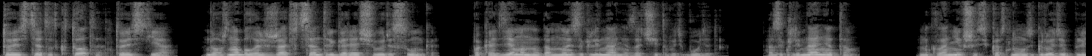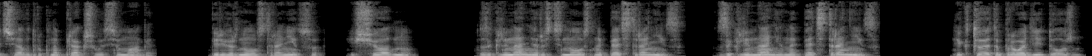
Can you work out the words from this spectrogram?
То есть этот кто-то, то есть я, должна была лежать в центре горящего рисунка, пока демон надо мной заклинание зачитывать будет. А заклинание там... Наклонившись, коснулась грудью плеча вдруг напрягшегося мага. Перевернула страницу, еще одну. Заклинание растянулось на пять страниц. Заклинание на пять страниц. «И кто это проводить должен?»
